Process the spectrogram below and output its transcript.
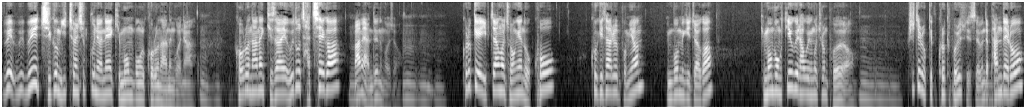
왜, 왜, 왜 지금 2019년에 김원봉을 거론하는 거냐? 거론하는 기사의 의도 자체가 마음에 안 드는 거죠. 그렇게 입장을 정해놓고 그 기사를 보면 윤보미 기자가 김원봉 띄우기를 하고 있는 것처럼 보여요. 실제로 그렇게, 그렇게 보일 수 있어요. 근데 반대로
